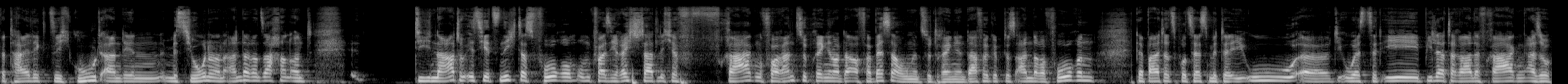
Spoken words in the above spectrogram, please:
beteiligt sich gut an den Missionen und anderen Sachen. Und die NATO ist jetzt nicht das Forum, um quasi rechtsstaatliche Fragen voranzubringen und da auf Verbesserungen zu drängen. Dafür gibt es andere Foren, der Beitrittsprozess mit der EU, äh, die OSZE, bilaterale Fragen. Also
